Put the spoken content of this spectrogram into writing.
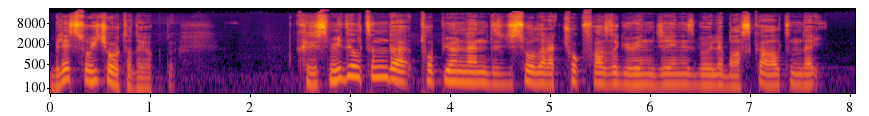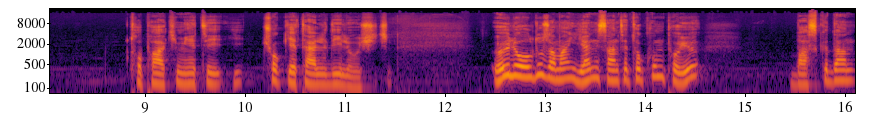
Bledsoe hiç ortada yoktu. Chris Middleton da top yönlendiricisi olarak çok fazla güveneceğiniz böyle baskı altında top hakimiyeti çok yeterli değil o iş için. Öyle olduğu zaman Yanis Antetokounmpo'yu baskıdan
